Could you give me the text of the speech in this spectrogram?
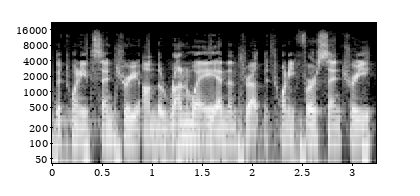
the 20th century on the runway, and then throughout the 21st century,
